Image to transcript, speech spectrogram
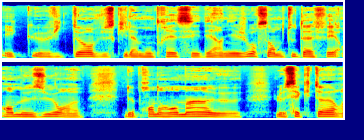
Et que Victor, vu ce qu'il a montré ces derniers jours, semble tout à fait en mesure de prendre en main le, secteur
